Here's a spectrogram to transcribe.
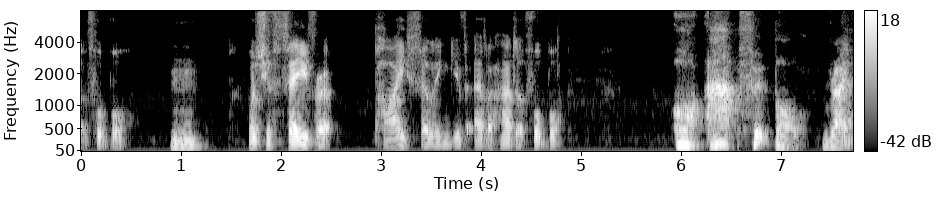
at football. hmm What's your favourite pie filling you've ever had at football? Oh, at football. Right.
